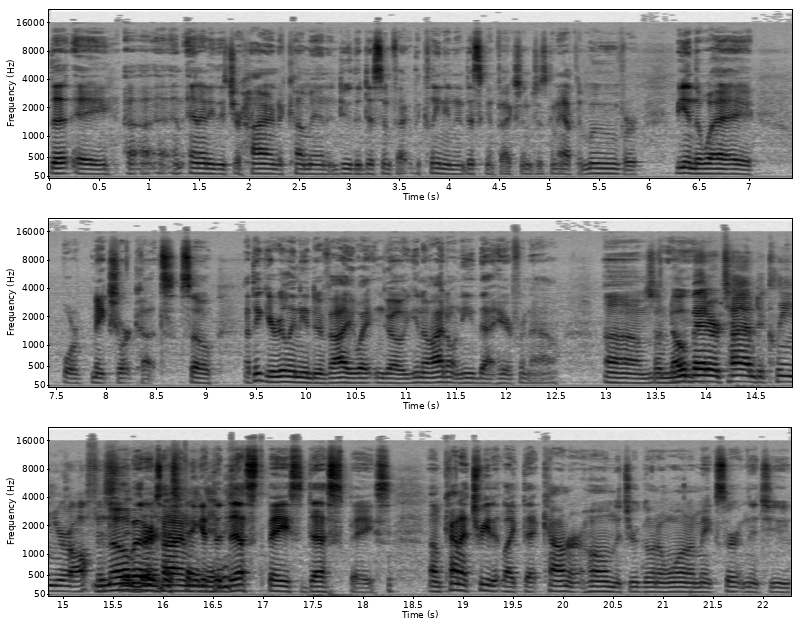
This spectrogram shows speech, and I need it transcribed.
that a uh, an entity that you're hiring to come in and do the disinfect, the cleaning and disinfection, just going to have to move or be in the way or make shortcuts. So I think you really need to evaluate and go, you know, I don't need that here for now. Um, So no better time to clean your office. no than better time to get the desk space, desk space. Um, kind of treat it like that counter at home that you're going to want to make certain that you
